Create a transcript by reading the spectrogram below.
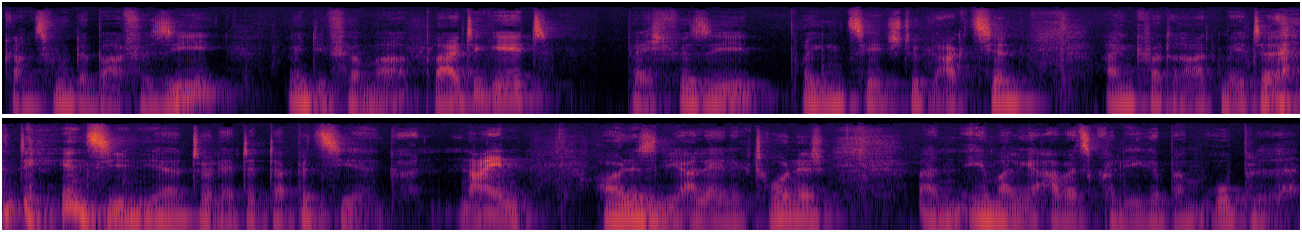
ganz wunderbar für Sie. Wenn die Firma pleite geht, Pech für Sie, bringen zehn Stück Aktien einen Quadratmeter, den Sie in Ihrer Toilette tapezieren können. Nein, heute sind die alle elektronisch. Ein ehemaliger Arbeitskollege beim Opel,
